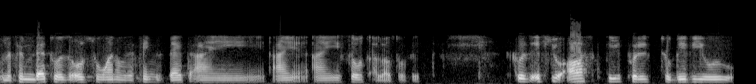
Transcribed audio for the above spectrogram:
on a film that was also one of the things that I I I thought a lot of it because if you ask people to give you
